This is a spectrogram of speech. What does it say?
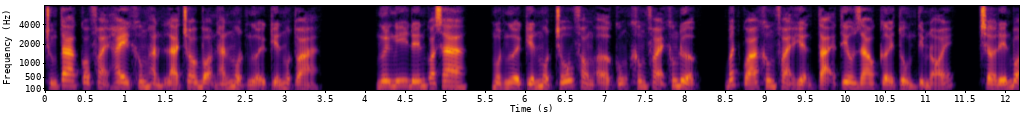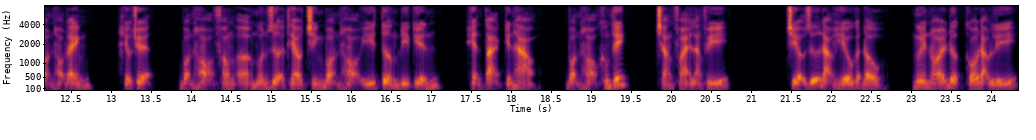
chúng ta có phải hay không hẳn là cho bọn hắn một người kiến một tòa. Ngươi nghĩ đến quá xa, một người kiến một chỗ phòng ở cũng không phải không được, bất quá không phải hiện tại tiêu giao cười tủm tìm nói, chờ đến bọn họ đánh, hiểu chuyện, bọn họ phòng ở muốn dựa theo chính bọn họ ý tưởng đi kiến, hiện tại kiến hảo, bọn họ không thích, chẳng phải lãng phí. Triệu giữ đạo hiếu gật đầu, ngươi nói được có đạo lý,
